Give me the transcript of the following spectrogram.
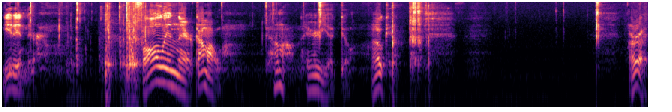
Get in there. Fall in there. Come on. Come on. There you go. Okay. All right.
